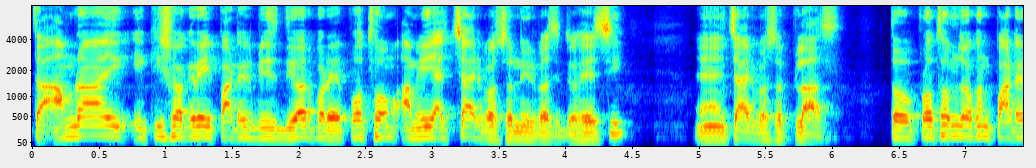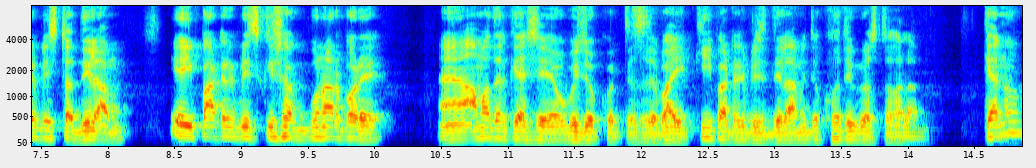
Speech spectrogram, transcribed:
তা আমরা এই- কৃষকের এই পাটের বীজ দেওয়ার পরে প্রথম আমি চার বছর নির্বাচিত হয়েছি চার বছর প্লাস তো প্রথম যখন পাটের বীজটা দিলাম, এই পাটের বীজ কৃষক বোনার পরে আমাদেরকে এসে অভিযোগ করতেছে যে, ভাই, কি পাটের বীজ দিলাম? আমি তো ক্ষতিগ্রস্ত হলাম। কেন?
